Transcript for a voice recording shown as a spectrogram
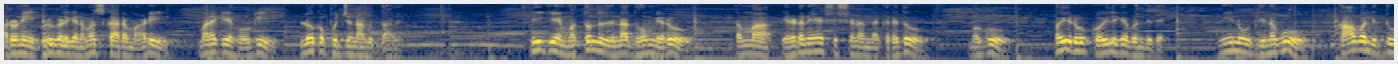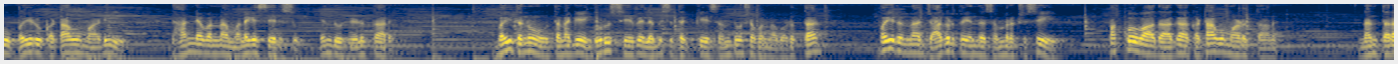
ಅರುಣಿ ಗುರುಗಳಿಗೆ ನಮಸ್ಕಾರ ಮಾಡಿ ಮನೆಗೆ ಹೋಗಿ ಲೋಕಪೂಜ್ಯನಾಗುತ್ತಾನೆ. ಹೀಗೆ ಮತ್ತೊಂದು ದಿನ ಧೌಮ್ಯರು ತಮ್ಮ ಎರಡನೆಯ ಶಿಷ್ಯನನ್ನು ಕರೆದು, ಮಗು, ಪೈರು ಕೊಯ್ಲಿಗೆ ಬಂದಿದೆ. ನೀನು ದಿನವೂ ಕಾವಲಿದ್ದು ಪೈರು ಕಟಾವು ಮಾಡಿ ಧಾನ್ಯವನ್ನ ಮನೆಗೆ ಸೇರಿಸು ಎಂದು ಹೇಳುತ್ತಾರೆ. ಬೈದನು ತನಗೆ ಗುರು ಸೇವೆ ಲಭಿಸಿದ್ದಕ್ಕೆ ಸಂತೋಷವನ್ನು ಪಡುತ್ತಾ, ಪೈರನ್ನು ಜಾಗೃತೆಯಿಂದ ಸಂರಕ್ಷಿಸಿ ಪಕ್ವವಾದಾಗ ಕಟಾವು ಮಾಡುತ್ತಾನೆ. ನಂತರ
